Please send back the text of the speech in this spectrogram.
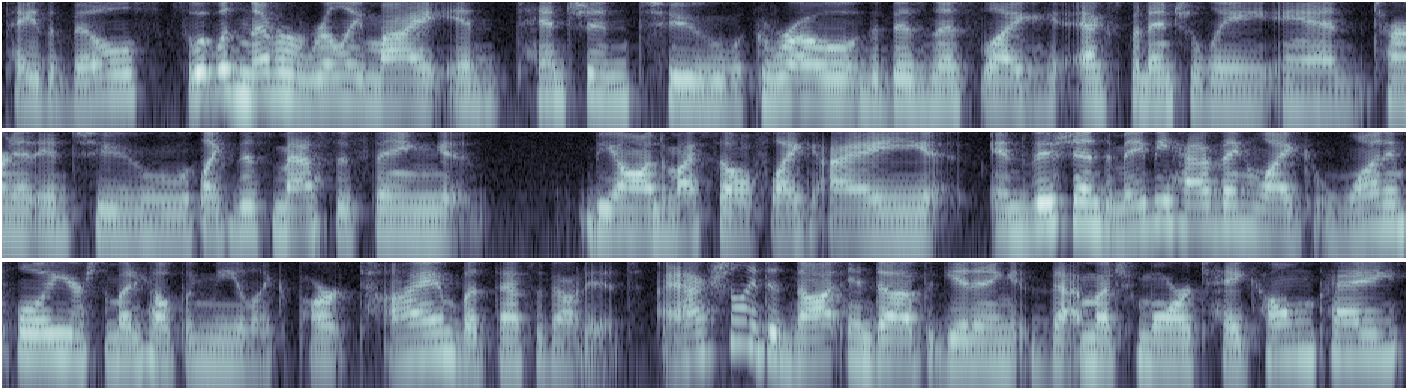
pay the bills. So it was never really my intention to grow the business like exponentially and turn it into like this massive thing beyond myself. Like I envisioned maybe having like one employee or somebody helping me like part-time, but that's about it. I actually did not end up getting that much more take-home pay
